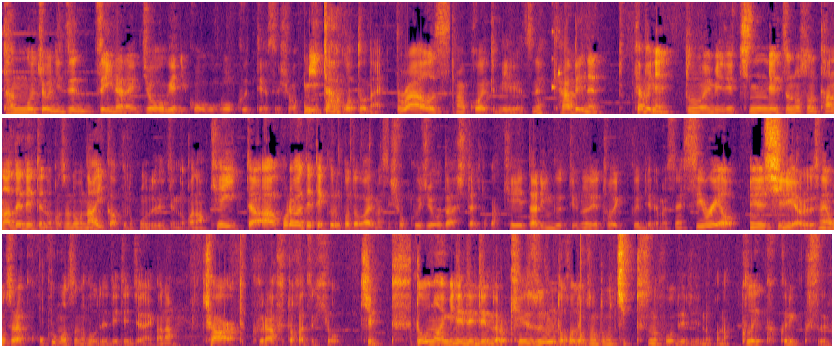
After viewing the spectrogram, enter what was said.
単語帳に全然いらない。上下にこう動くってやつでしょ。見たことない。 browse、こうやって見るやつね。 cabinet。cabinet の意味で陳列のその棚で出てるのか、その内閣の方で出てるのかな。 cater あ、これは出てくることがあります。食事を出したりとか、ケータリングっていうので TOEIC に出てますね。 cereal、えー、 cereal ですね。おそらく穀物の方で出てるんじゃないかな。 chart、グラフとか図表。 chip。どの意味で出てんだろう？削るとこで、そのともチップスの方で出てるのかな？ click、クリックする。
